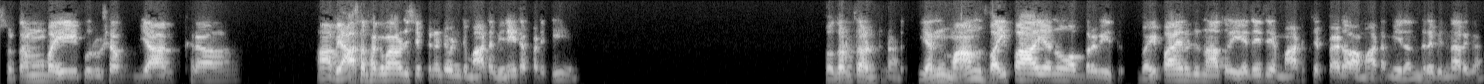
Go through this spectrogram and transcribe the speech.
శృతం వై పురుష వ్యాఘ్ర ఆ వ్యాస భగవానుడు చెప్పినటువంటి మాట వినేటప్పటికీ సోదరులతో అంటున్నాడు ఎన్ మాం ద్వైపాయను అబ్రవీత్. ద్వైపాయనుడు నాతో ఏదైతే మాట చెప్పాడో ఆ మాట మీరందరూ విన్నారుగా?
